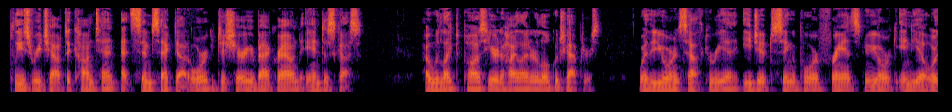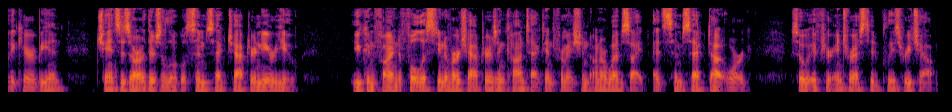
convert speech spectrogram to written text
Please reach out to content at cimsec.org to share your background and discuss. I would like to pause here to highlight our local chapters. Whether you're in South Korea, Egypt, Singapore, France, New York, India, or the Caribbean, chances are there's a local CIMSEC chapter near you. You can find a full listing of our chapters and contact information on our website at cimsec.org. So if you're interested, please reach out.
